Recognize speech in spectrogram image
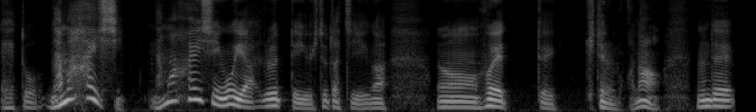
えっ、ー、と、生配信。生配信をやるっていう人たちが、うん、増えて来てるのかな。んで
